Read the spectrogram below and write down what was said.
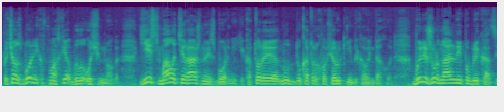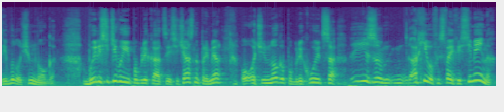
Причем сборников по Москве было очень много. Есть малотиражные сборники, которые, ну, до которых вообще руки ни до кого не доходят. Были журнальные публикации, их было очень много. Были сетевые публикации. Сейчас, например, очень много публикуется из архивов из своих, из семейных.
